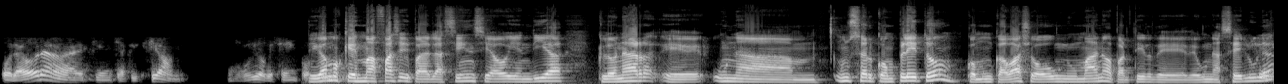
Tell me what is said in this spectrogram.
Por ahora es ciencia ficción. Digamos que es más fácil para la ciencia hoy en día clonar eh, una, un ser completo, como un caballo o un humano, a partir de, una célula,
